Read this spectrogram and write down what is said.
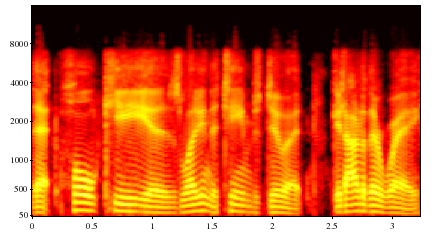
that whole key is letting the teams do it, get out of their way,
